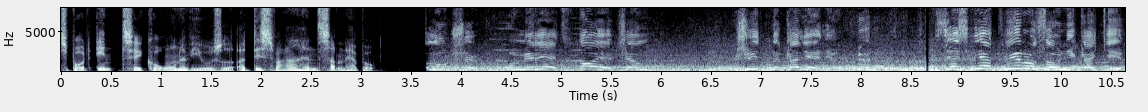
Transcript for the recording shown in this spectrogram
spurgt ind til coronaviruset, og det svarede han sådan her på. Лучше умереть стоя, чем жить на коленях. Здесь нет вирусов никаких.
